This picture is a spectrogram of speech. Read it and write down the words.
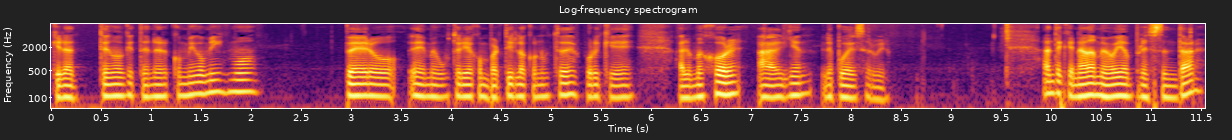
que la tengo que tener conmigo mismo. Pero eh, me gustaría compartirla con ustedes porque a lo mejor a alguien le puede servir. Antes que nada me voy a presentar.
